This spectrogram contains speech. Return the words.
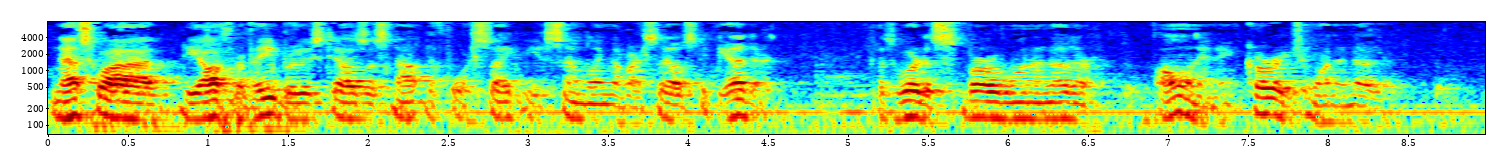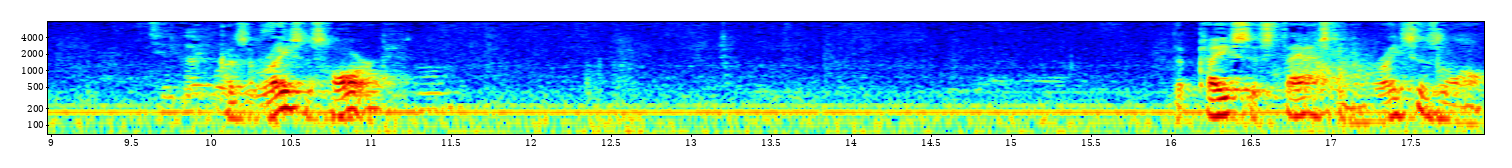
And that's why the author of Hebrews tells us not to forsake the assembling of ourselves together. Because we're to spur one another on and encourage one another. Because the race is hard. The pace is fast and the race is long.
